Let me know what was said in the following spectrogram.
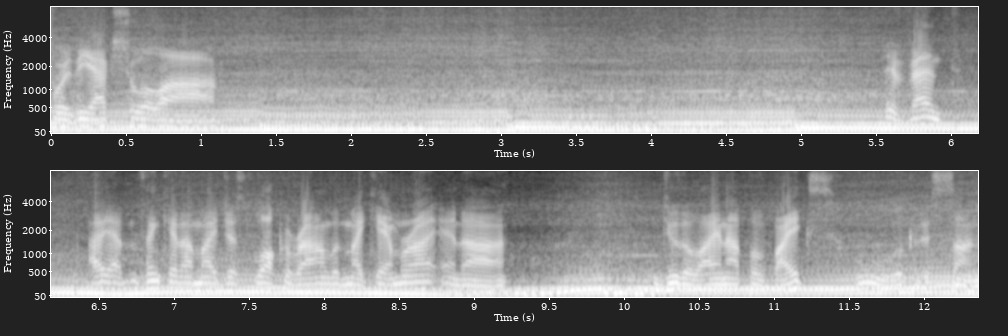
for the actual uh, event. I am thinking I might just walk around with my camera and uh, do the lineup of bikes. Ooh, look at the sun.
